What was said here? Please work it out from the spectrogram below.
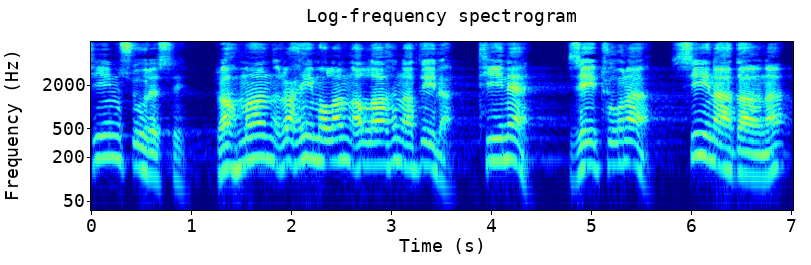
Tin suresi. Rahman Rahim olan Allah'ın adıyla. Tine, Zeytuna, Sina dağına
